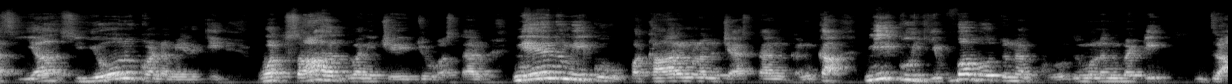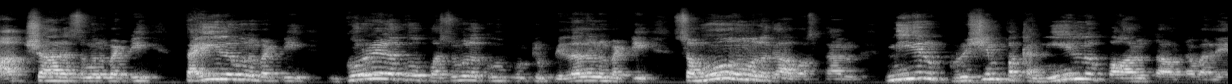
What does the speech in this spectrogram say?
సియా సియోను కొండ మీదకి ఉత్సాహధ్వని చేయించు వస్తారు. నేను మీకు ఉపకారములను చేస్తాను కనుక మీకు ఇవ్వబోతున్న గోధుమలను బట్టి ద్రాక్షారసమును బట్టి తైలమును బట్టి గొర్రెలకు పశువులకు పుట్టు పిల్లలను బట్టి సమూహములుగా వస్తారు. మీరు కృషింపక నీళ్ళు పారుతావట వలె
